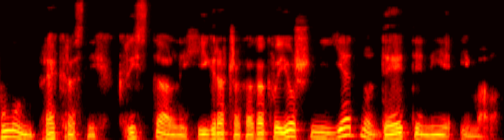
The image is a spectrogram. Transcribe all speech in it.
pun prekrasnih kristalnih igračaka kakve još ni jedno dete nije imalo.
